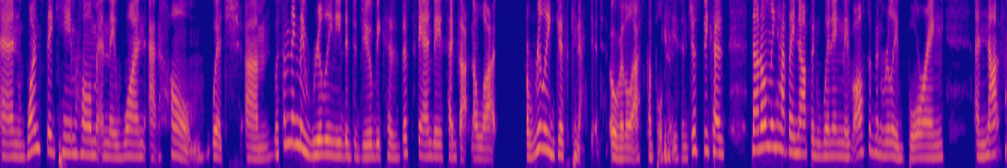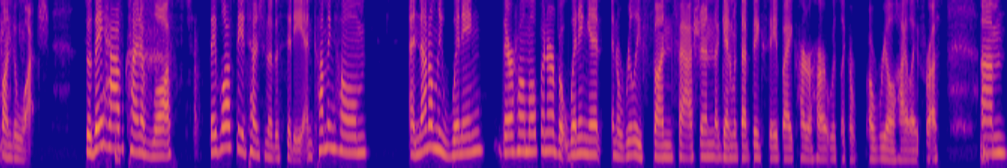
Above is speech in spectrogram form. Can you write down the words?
and once they came home and they won at home, which um, was something they really needed to do because this fan base had gotten a lot a really disconnected over the last couple of seasons just because not only have they not been winning they've also been really boring and not fun to watch so they have kind of lost they've lost the attention of the city and coming home and not only winning their home opener but winning it in a really fun fashion again with that big save by carter hart was like a, a real highlight for us mm. um,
